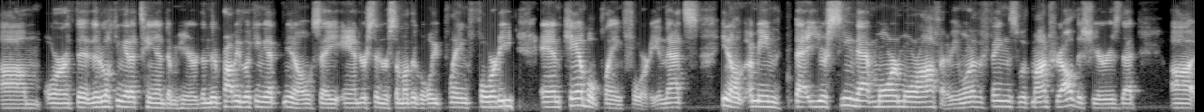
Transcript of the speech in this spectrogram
um, or if they're, looking at a tandem here, then they're probably looking at, you know, say Andersen or some other goalie playing 40 and Campbell playing 40. And that's, you know, I mean, that you're seeing that more and more often. I mean, one of the things with Montreal this year is that, uh,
